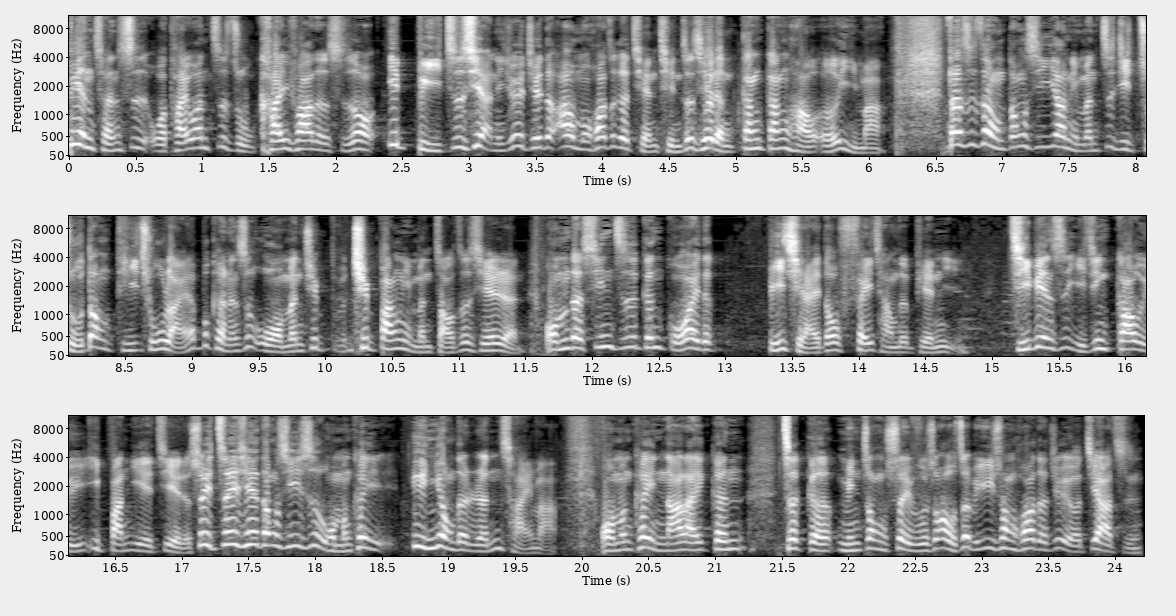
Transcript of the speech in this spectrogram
变成是我台湾自主开发的时候，一比之下，你就会觉得啊，我们花这个钱请这些人刚刚好而已嘛。但是这种东西要你们自己主动提出来，那不可能是我们去去帮你们找这些人。我们的薪资跟国外的比起来都非常的便宜。即便是已经高于一般业界的，所以这些东西是我们可以运用的人才嘛？我们可以拿来跟这个民众说服说，哦，这笔预算花的就有价值。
